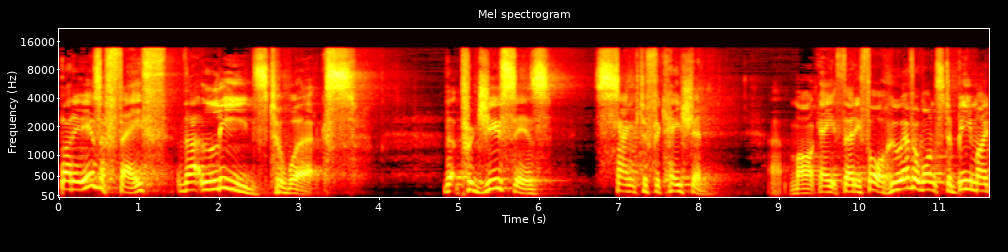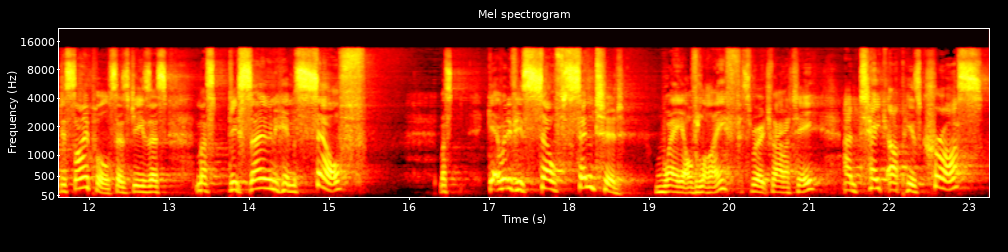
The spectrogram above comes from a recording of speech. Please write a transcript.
But it is a faith that leads to works, that produces sanctification. Uh, Mark 8:34 Whoever wants to be my disciple says Jesus must disown himself must get rid of his self-centered way of life spirituality and take up his cross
